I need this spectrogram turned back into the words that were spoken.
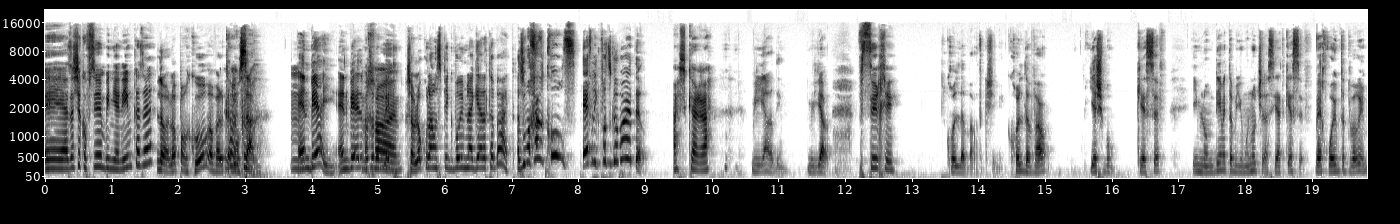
אה, זה שקופצים מבניינים כזה? לא, לא פרקור, אבל פרקור. כדורסל. Mm. NBA, NBA זה בארצות נכון. הברית. עכשיו, לא כולם מספיק גבוהים להגיע לטבעת. אז הוא מכר קורס, איך לקפוץ גבוה יותר. אשכרה. מיליארדים, מיליארד. פסיכי. כל דבר, תקשיבי, כל דבר, יש בו כסף, אם לומדים את המיומנות של עשיית כסף, ואיך רואים את הדברים.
